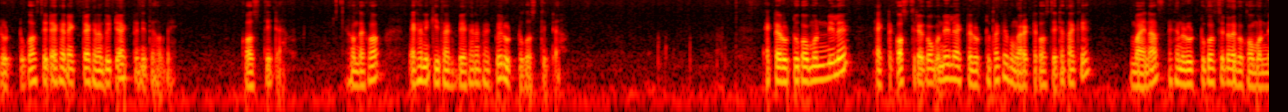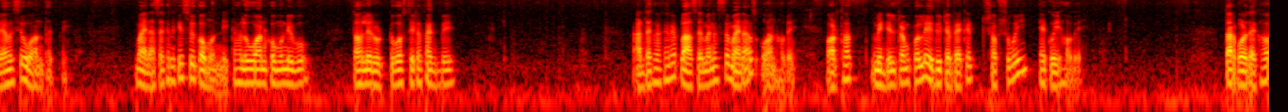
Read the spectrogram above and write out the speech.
রুট টু কস থিটা এখানে একটা, এখানে দুইটা, একটা নিতে হবে কস থিটা এখন দেখো, এখানে কি থাকবে? এখানে থাকবে রুট টু কস থিটা একটা রুট টু কমন নিলে একটা কস্তিটা কমন নিলে একটা রুট টু থাকে এবং আরেকটা কস থিটা থাকে মাইনাস এখানে রুট টু কস থিটা দেখো কমন নেওয়া হয়েছে ওয়ান থাকবে। মাইনাস এখানে কিছুই কমন নেই, তাহলে ওয়ান কমন নিব। তাহলে রুট টু কস থিটা থাকবে। আর দেখো এখানে প্লাসে মাইনাসে মাইনাস ওয়ান হবে। অর্থাৎ মিডিল টার্ম করলে এই দুইটা ব্র্যাকেট সবসময় একই হবে। তারপর দেখো,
